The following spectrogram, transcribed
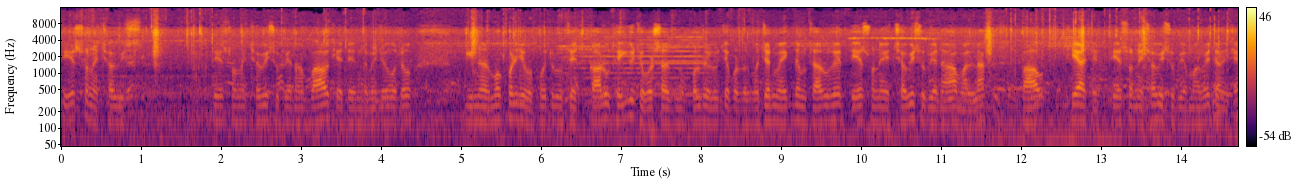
તેરસો ને છવ્વીસ. તેરસો ને છવ્વીસ રૂપિયાના ભાવ છે. તેને તમે જોવો તો ગિરનાર મગફળી જેવું પોતરું છે. કાળું થઈ ગયું છે. વરસાદનું પલરેલું છે પણ વજનમાં એકદમ સારું છે. તેરસો ને છવ્વીસ રૂપિયાના આ માલના ભાવ થયા છે. તેરસો ને છવ્વીસ રૂપિયામાં વેચાણ છે.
